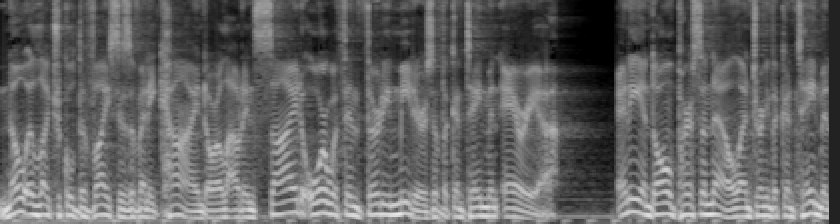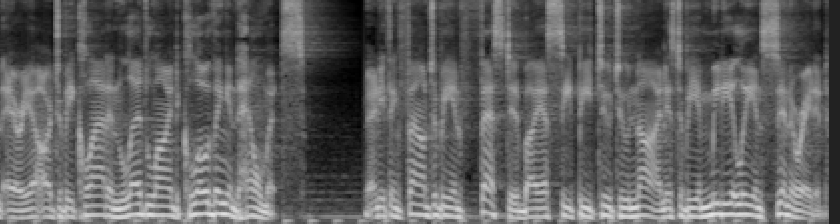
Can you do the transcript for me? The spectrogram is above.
No electrical devices of any kind are allowed inside or within 30 meters of the containment area. Any and all personnel entering the containment area are to be clad in lead-lined clothing and helmets. Anything found to be infested by SCP-229 is to be immediately incinerated,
